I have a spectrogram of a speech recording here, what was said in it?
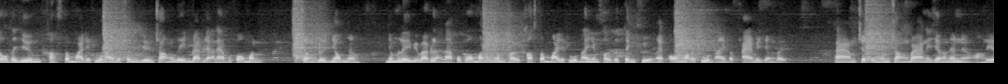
តោះតែយើង customize តែខ្លួនឯងបើសិនជាយើងចង់លេងបែបលក្ខណៈ performance អញ្ចឹងដូចខ្ញុំអញ្ចឹងខ្ញុំលេងវាបែបលក្ខណៈ performance ខ្ញុំត្រូវ customize តែខ្លួនឯងខ្ញុំត្រូវតែទិញគ្រឿង add-on មកតែខ្លួនឯងបន្ថែមអីចឹងទៅតាមចិត្តដែលខ្ញុំចង់បានអីចឹងណាអ្នកនរគ្នា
